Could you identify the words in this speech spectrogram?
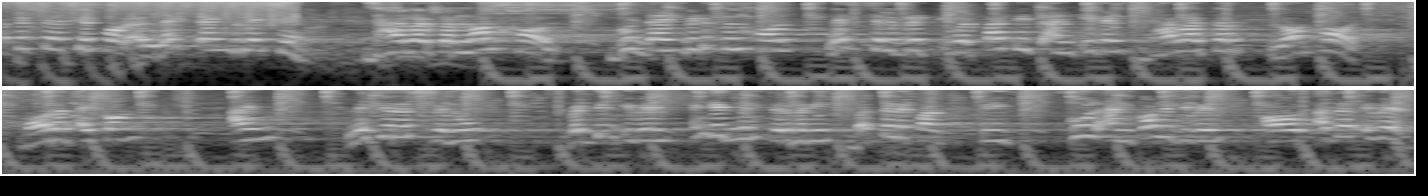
Selection for a lifetime relation. Dharwarkar Lawn Hall. Good and beautiful hall. Let's celebrate your parties and events. Dharwarkar Lawn Hall. Modern icon and luxurious venue. Wedding events, engagement ceremony, birthday parties, school and college events or other events.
